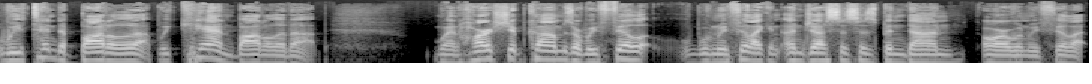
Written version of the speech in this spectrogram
we tend to bottle it up. We can bottle it up. When hardship comes, or we feel when we feel like an injustice has been done, or when we feel like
